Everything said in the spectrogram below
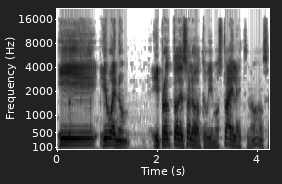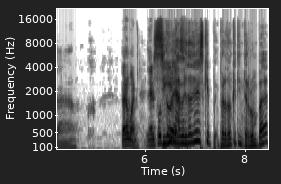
y, y bueno, y producto de eso lo tuvimos Twilight, ¿no? O sea, pero bueno, el punto sí, la verdad es que, perdón que te interrumpa,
